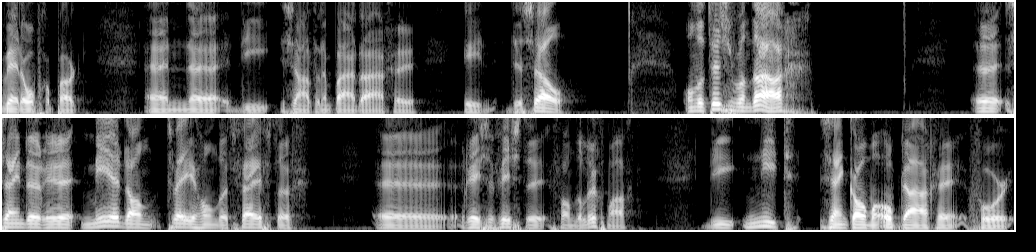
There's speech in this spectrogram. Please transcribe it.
werden opgepakt. En uh, die zaten een paar dagen in de cel. Ondertussen vandaag zijn er meer dan 250 reservisten van de luchtmacht die niet zijn komen opdagen voor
